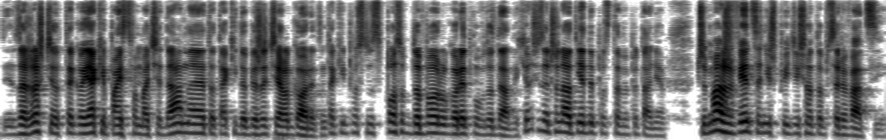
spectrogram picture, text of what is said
w zależności od tego, jakie Państwo macie dane, to taki dobierzecie algorytm. Taki po prostu sposób doboru algorytmów do danych. I on się zaczyna od jednej podstawy pytania. Czy masz więcej niż 50 obserwacji?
